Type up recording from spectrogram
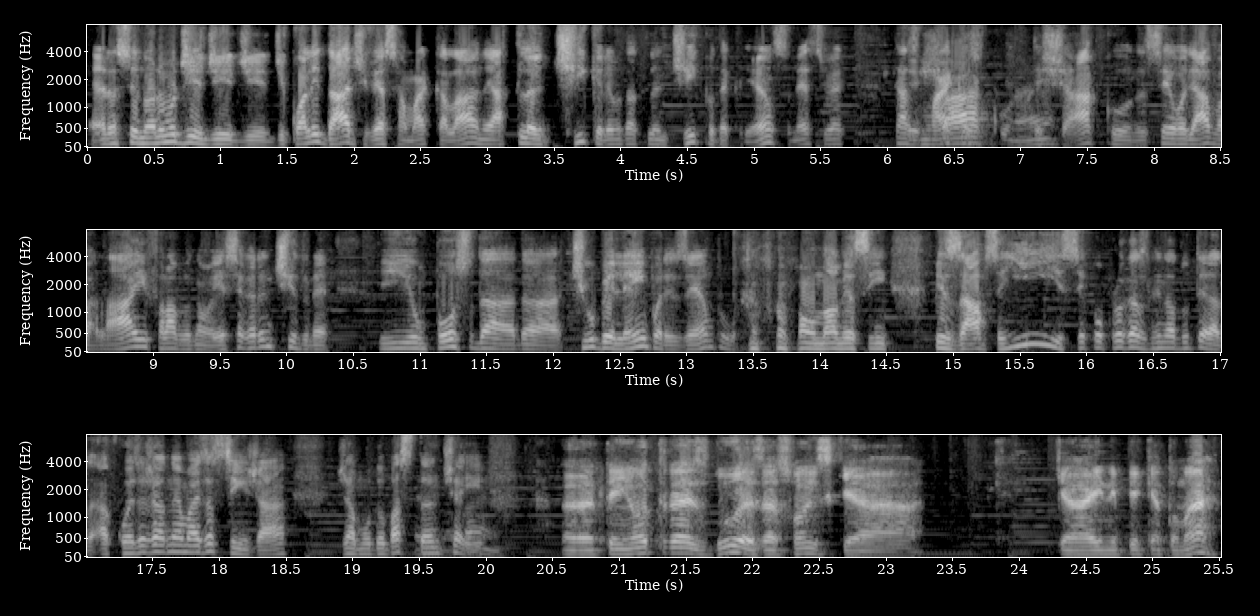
Era sinônimo de, de, de, de qualidade, ver essa marca lá, né? Atlantica, lembra da Atlantica, da criança, né? Se tiver as Texaco, marcas né? Texaco, você olhava lá e falava, não, esse é garantido, né? E um posto da, da Tio Belém, por exemplo, um nome assim bizarro, assim, Ih, você comprou gasolina adulterada. A coisa já não é mais assim, já, já mudou bastante é, aí. Uh, tem outras duas ações que a, que a ANP quer tomar.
